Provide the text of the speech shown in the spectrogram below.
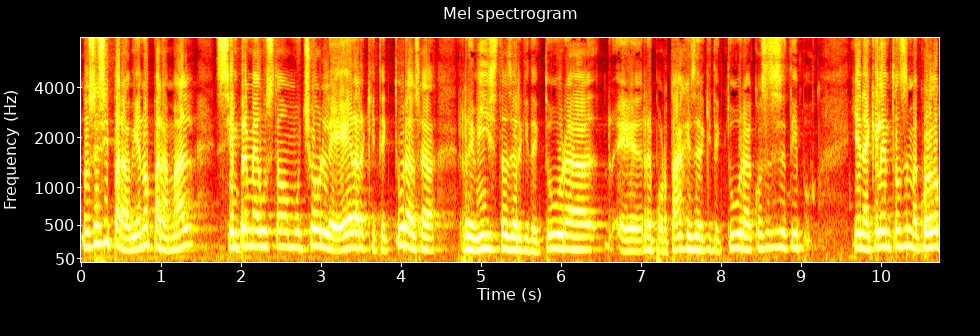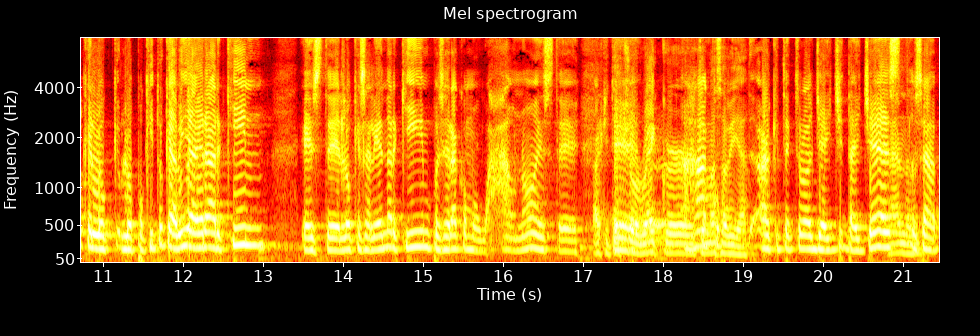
no sé si para bien o para mal, siempre me ha gustado mucho leer arquitectura, o sea, revistas de arquitectura, eh, reportajes de arquitectura, cosas de ese tipo. Y en aquel entonces me acuerdo que lo, lo poquito que había era Arkin, este, lo que salía en Arkin, pues era como, wow, ¿no? Este, Architectural eh, Record, ¿qué más había? Architectural Digest, o sea,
